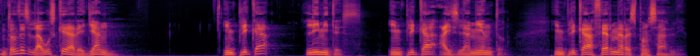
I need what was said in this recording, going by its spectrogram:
Entonces la búsqueda de Yang implica límites, implica aislamiento, implica hacerme responsable.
